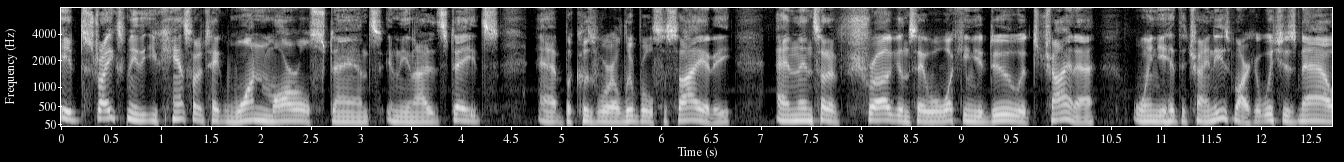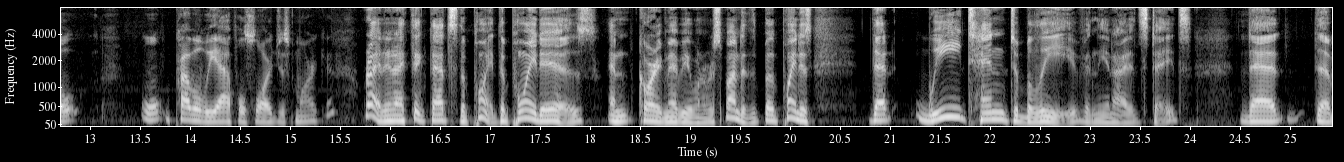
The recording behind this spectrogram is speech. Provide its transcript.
it strikes me that you can't sort of take one moral stance in the United States uh, because we're a liberal society and then sort of shrug and say, well, what can you do with China when you hit the Chinese market, which is now probably Apple's largest market? Right. And I think that's the point. The point is, and Kori, maybe you want to respond to this, but the point is that we tend to believe in the United States that the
